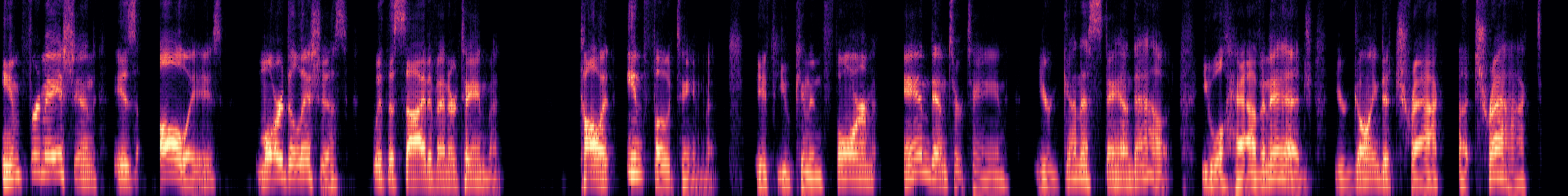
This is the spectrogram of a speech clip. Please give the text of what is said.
Information is always more delicious with a side of entertainment. Call it infotainment. If you can inform and entertain, you're going to stand out. You will have an edge. You're going to track, attract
